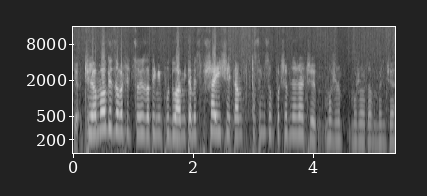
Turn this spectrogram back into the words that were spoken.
Ja, czy ja mogę zobaczyć, co jest za tymi pudłami? Tam jest przejście i tam czasami są potrzebne rzeczy. Może, może tam będzie...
